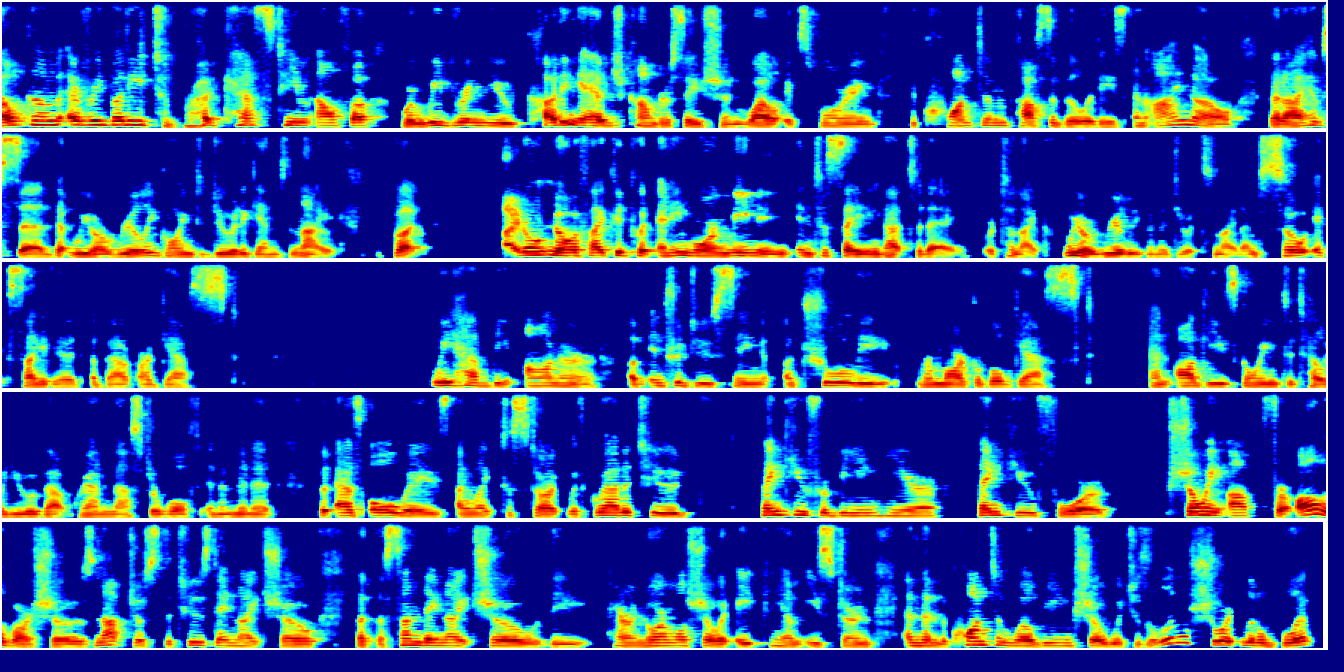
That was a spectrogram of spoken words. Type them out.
Welcome, everybody, to Broadcast Team Alpha, where we bring you cutting edge conversation while exploring the quantum possibilities. And I know that I have said that we are really going to do it again tonight, but I don't know if I could put any more meaning into saying that today or tonight. We are really going to do it tonight. I'm so excited about our guest we have the honor of introducing a truly remarkable guest. And Augie's going to tell you about Grandmaster Wolf in a minute. But as always, I like to start with gratitude. Thank you for being here. Thank you for showing up for all of our shows, not just the Tuesday night show, but the Sunday night show, the paranormal show at 8 p.m. Eastern, and then the quantum well-being show, which is a little short little blip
